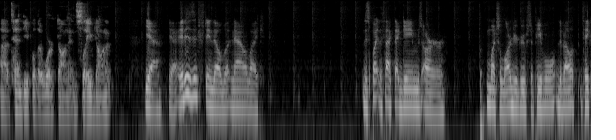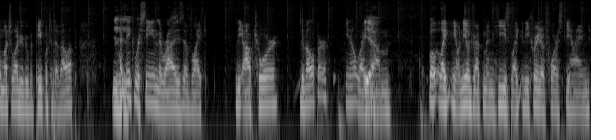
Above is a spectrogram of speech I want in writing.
uh, ten people that worked on it and slaved on it. Yeah, yeah. It is interesting though, but now like, despite the fact that games are much larger groups of people develop, take a much larger group of people to develop, I Mhm. think we're seeing the rise of like the auteur developer. You know, like Yeah. um, well, like you know Neil Druckmann. He's like the creative force behind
